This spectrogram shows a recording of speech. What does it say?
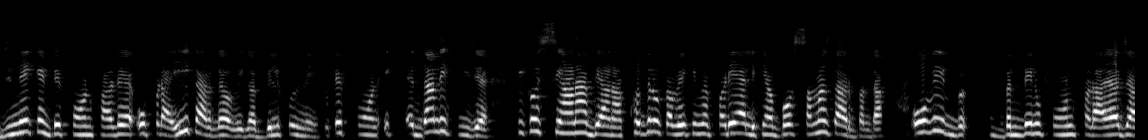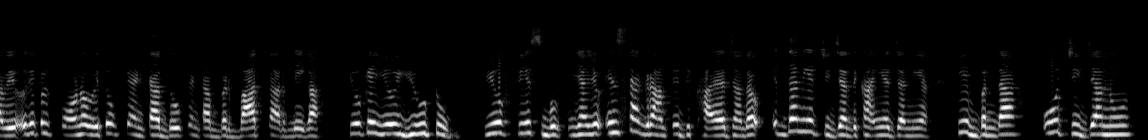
ਜਿੰਨੇ ਘੰਟੇ ਫੋਨ ਫੜ ਰਿਹਾ, ਉਹ ਪੜ੍ਹਾਈ ਹੀ ਕਰਦਾ ਹੋਵੇਗਾ? ਬਿਲਕੁਲ ਨਹੀਂ, ਕਿਉਂਕਿ ਫੋਨ ਇੱਕ ਇਦਾਂ ਦੀ ਚੀਜ਼ ਹੈ ਕਿ ਕੋਈ ਸਿਆਣਾ ਬਿਆਣਾ ਖੁਦ ਨੂੰ ਕਵੇ ਕਿ ਮੈਂ ਪੜ੍ਹਿਆ ਲਿਖਿਆ, ਬਹੁਤ ਸਮਝਦਾਰ ਬੰਦਾ, ਉਹ ਵੀ ਬ- ਬੰਦੇ ਨੂੰ ਫੋਨ ਫੜਾਇਆ ਜਾਵੇ, ਉਹਦੇ ਕੋਲ ਫੋਨ ਹੋਵੇ ਤਾਂ ਉਹ ਘੰਟਾ 2 ਘੰਟਾ ਬਰਬਾਦ ਕਰ ਦੇਗਾ, ਕਿਉਂਕਿ ਜੋ YouTube, ਜੋ ਫੇਸਬੁੱਕ ਜਾਂ ਜੋ Instagram ਤੇ ਦਿਖਾਇਆ ਜਾਂਦਾ ਇਦਾਂ ਦੀਆਂ ਚੀਜ਼ਾਂ ਦਿਖਾਈਆਂ ਜਾਂਦੀਆਂ ਕਿ ਬੰਦਾ ਉਹ ਚੀਜ਼ਾਂ ਨੂੰ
